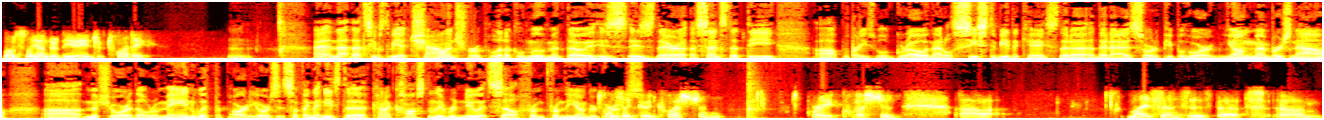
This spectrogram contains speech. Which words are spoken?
mostly under the age of 20. Mm. And that, that seems to be a challenge for a political movement, though. Is is there a sense that the uh, parties will grow and that'll cease to be the case? That uh, that as sort of people who are young members now uh, mature, they'll remain with the party, or is it something that needs to kind of constantly renew itself from from the younger groups? That's a good question. Great question. Uh, my sense is that um,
